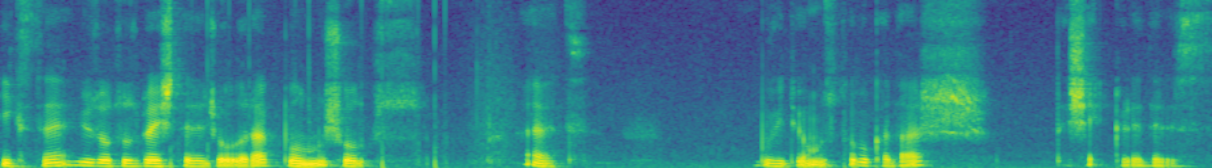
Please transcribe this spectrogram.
x'i 135 derece olarak bulmuş oluruz. Evet. Bu videomuz da bu kadar. Teşekkür ederiz.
